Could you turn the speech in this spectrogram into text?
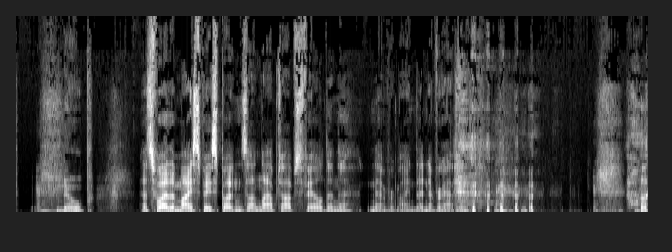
nope. That's why the MySpace buttons on laptops failed, and the never mind, that never happened. I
